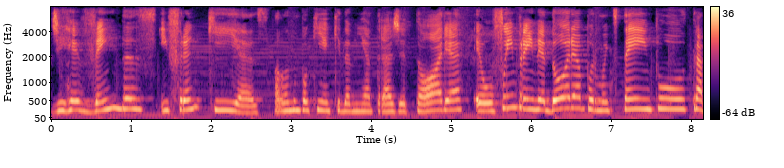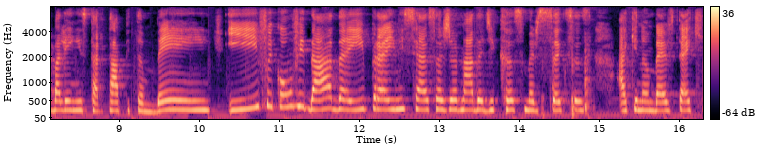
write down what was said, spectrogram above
de revendas e franquias. Falando um pouquinho aqui da minha trajetória, eu fui empreendedora por muito tempo, trabalhei em startup também e fui convidada aí para iniciar essa jornada de Customer Success aqui na Ambev Tech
